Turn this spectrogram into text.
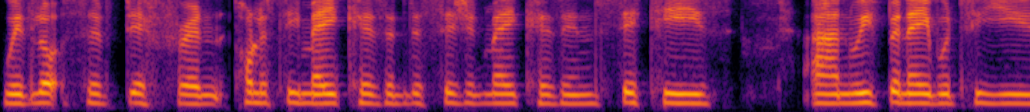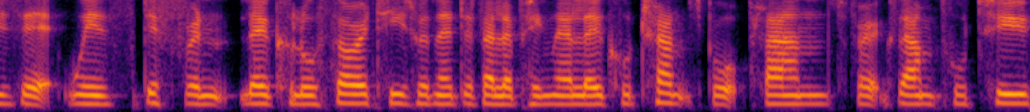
with lots of different policymakers and decision makers in cities. And we've been able to use it with different local authorities when they're developing their local transport plans, for example, to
